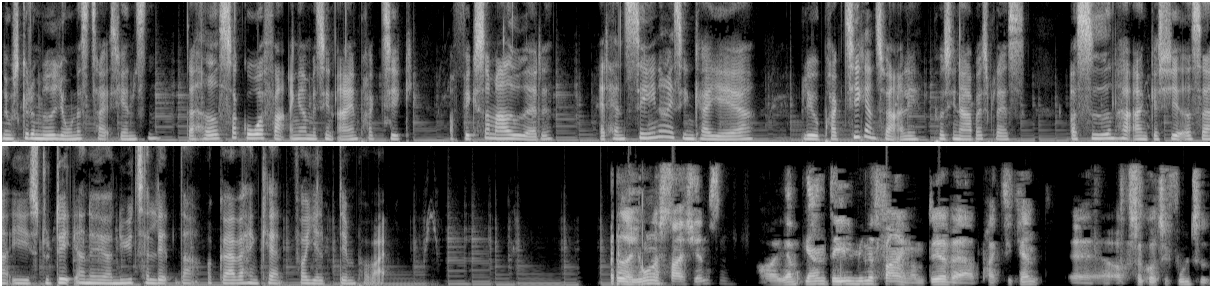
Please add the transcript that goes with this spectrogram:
Nu skal du møde Jonas Theis Jensen, der havde så gode erfaringer med sin egen praktik og fik så meget ud af det, at han senere i sin karriere blev praktikansvarlig på sin arbejdsplads, og siden har engageret sig i studerende og nye talenter og gør, hvad han kan for at hjælpe dem på vej. Jeg hedder Jonas Theis Jensen, og jeg vil gerne dele min erfaring om det at være praktikant øh, og så gå til fuldtid.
